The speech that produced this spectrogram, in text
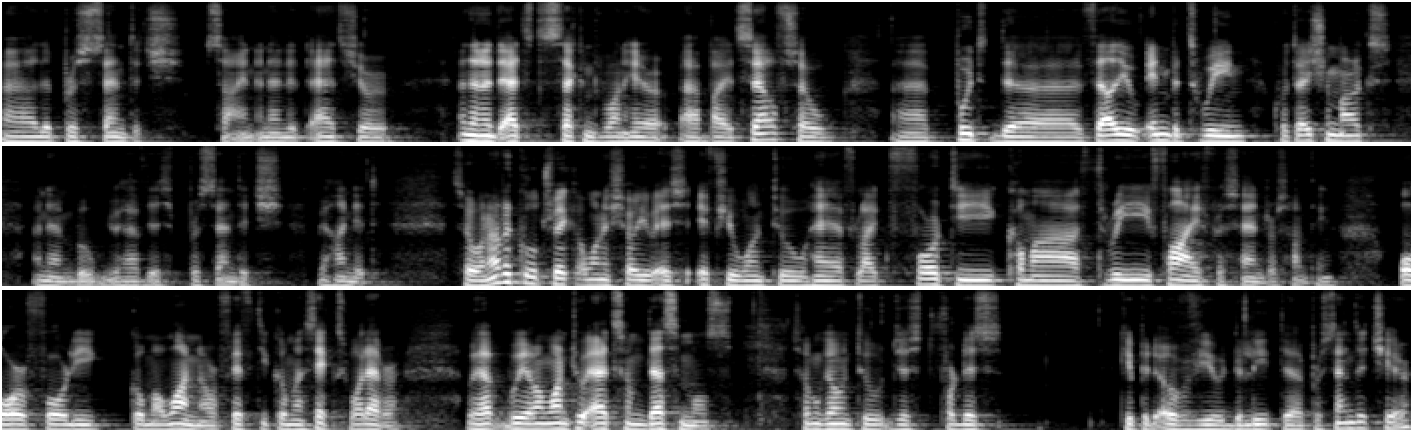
uh, the percentage sign, and then it adds your and then it adds the second one here uh, by itself. So uh, put the value in between quotation marks and then boom, you have this percentage behind it. So another cool trick I want to show you is if you want to have like 40,35% or something, or 40,1 or 50,6, whatever. We have we want to add some decimals. So I'm going to just for this keep it overview, delete the percentage here,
